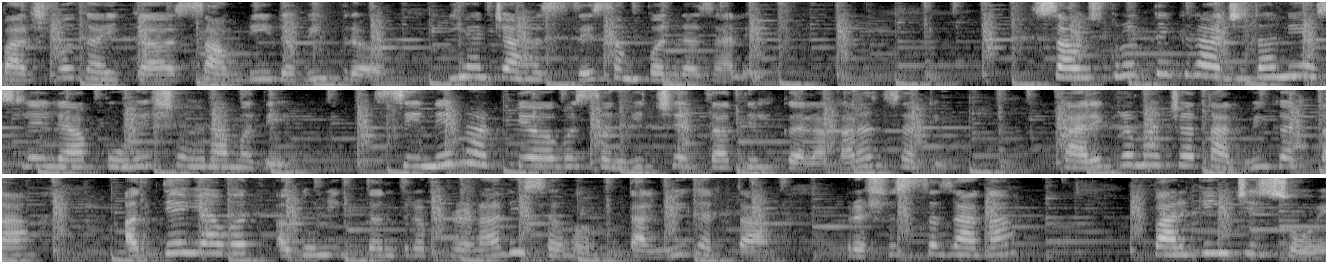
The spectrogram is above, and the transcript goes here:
पार्श्वगायिका सावनी रवींद्र यांच्या हस्ते संपन्न झाले. सांस्कृतिक राजधानी असलेल्या पुणे शहरामध्ये सिनेनाट्य व संगीत क्षेत्रातील कलाकारांसाठी कार्यक्रमाच्या तालमीकरता अद्ययावत आधुनिक तंत्र प्रणालीसह तालमीकरता प्रशस्त जागा पार्किंगची सोय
